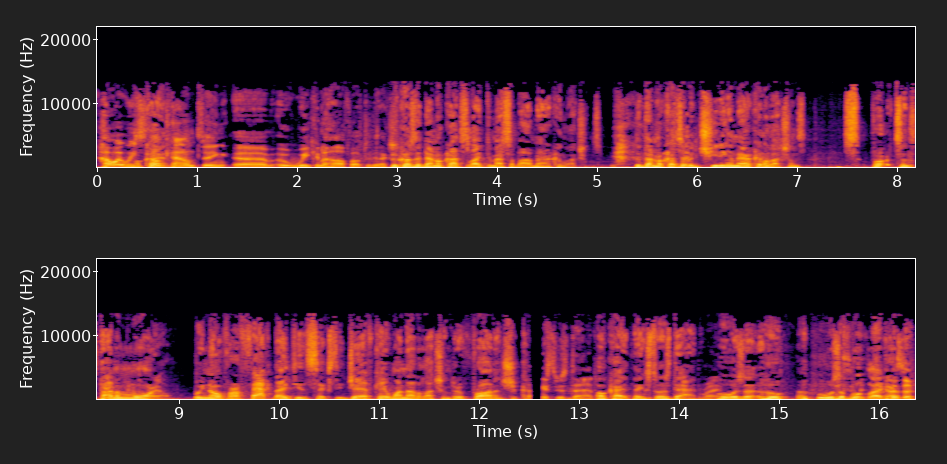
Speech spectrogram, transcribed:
How are we still counting uh, a week and a half after the election? Because the Democrats like to mess up our American elections. The Democrats have been cheating American elections for, since time immemorial. We know for a fact 1960 JFK won that election through fraud in Chicago. Thanks to his dad. Okay, thanks to his dad, Right. who was a who who was a bootlegger, was a,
